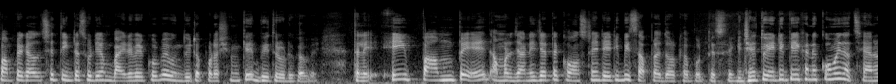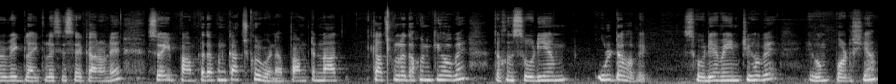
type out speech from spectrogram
পাম্পের কাজ হচ্ছে তিনটা সোডিয়াম বাইরে বের করবে এবং দুইটা পটাশিয়ামকে ভিতরে ঢুকাবে। তাহলে এই পাম্পে আমরা জানি যে একটা কনস্ট্যান্ট এটিপি সাপ্লাই দরকার পড়তেছে। যেহেতু এটিপি এখানে কমে যাচ্ছে অ্যানোরবিক গ্লাইকোলাইসিসের কারণে সো এই পাম্পটা তখন কাজ করবে না। পাম্পটা না কাজ করলে তখন কি হবে? তখন সোডিয়াম উল্টা হবে। সোডিয়াম এন্ট্রি হবে এবং পটাশিয়াম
